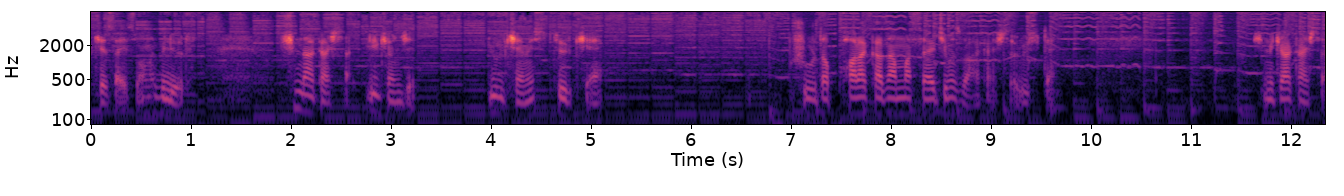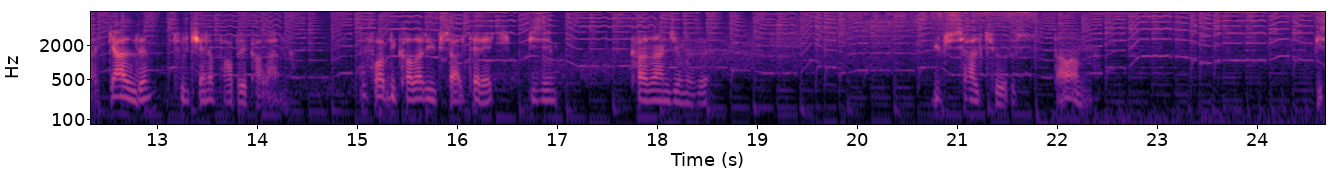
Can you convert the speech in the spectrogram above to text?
ülke sayısı onu biliyoruz. Şimdi arkadaşlar ilk önce ülkemiz Türkiye. Şurada para kazanma sayacımız var arkadaşlar üstte. Şimdi arkadaşlar geldim Türkiye'nin fabrikalarına bu fabrikaları yükselterek bizim kazancımızı yükseltiyoruz. Tamam mı? Biz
